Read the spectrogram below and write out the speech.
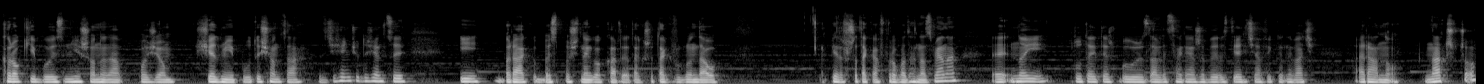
kroki były zmniejszone na poziom 7,5 tysiąca z 10 tysięcy i brak bezpośredniego kardio. Także tak wyglądał pierwsza taka wprowadzana zmiana. No i tutaj też były zalecenia, żeby zdjęcia wykonywać rano na czczo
